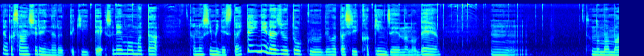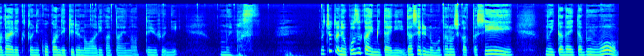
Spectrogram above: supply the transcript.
なんか3種類になるって聞いて、それもまた楽しみです。大体ね、ラジオトークで私課金税なので、うん、そのままダイレクトに交換できるのはありがたいなっていうふうに思います。ちょっとね、お小遣いみたいに出せるのも楽しかったし、のいただいた分を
